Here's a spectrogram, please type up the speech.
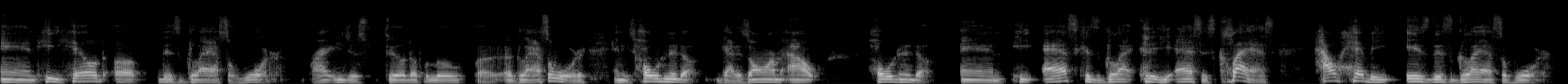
and he held up this glass of water right? He just filled up a little uh, a glass of water and he's holding it up. Got his arm out holding it up and he asked his glass he asked his class how heavy is this glass of water?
